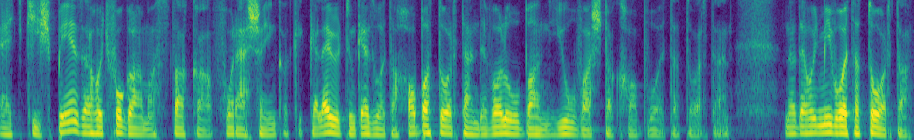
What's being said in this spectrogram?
egy kis pénz, ahogy fogalmaztak a forrásaink, akikkel leültünk, ez volt a habatortán, de valóban jó vastag hab volt a tortán. Na de hogy mi volt a torta?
